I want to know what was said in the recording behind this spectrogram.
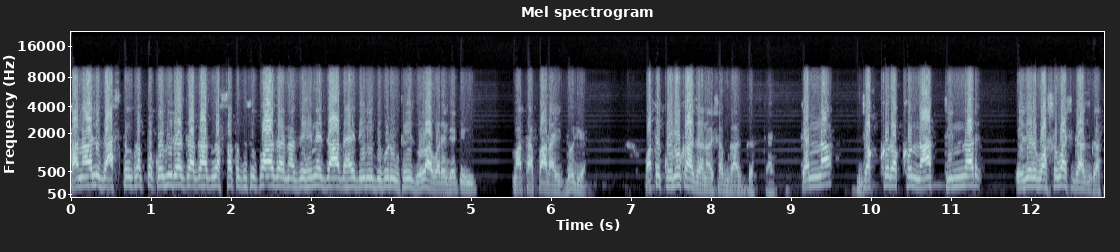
তা না হলে গাছকালকার তো কবিরা গাছ গাছটা তো কিছু পাওয়া যায় না। যেখানে যা দেয় দিনে দুপুরে উঠেই ঝোলা ভরে গেটি মাথা পাড়াই দরিয়া ওতে কোনো কাজ হয় না ওইসব গাছ গাছটায়। কেননা যক্ষ রক্ষ নাক, কিন্নার, এদের বসবাস গাছ গাছ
